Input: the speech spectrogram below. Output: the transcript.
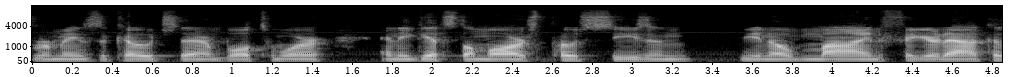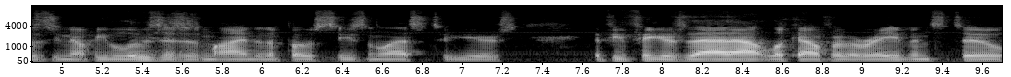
remains the coach there in Baltimore and he gets Lamar's postseason, you know, mind figured out because you know he loses his mind in the postseason the last two years. If he figures that out, look out for the Ravens too.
